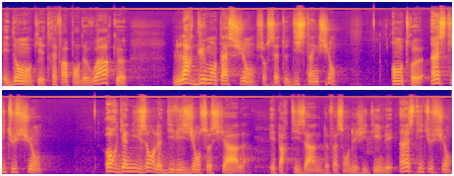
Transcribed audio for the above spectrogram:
Et donc, il est très frappant de voir que l'argumentation sur cette distinction entre institutions organisant la division sociale et partisane de façon légitime et institutions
